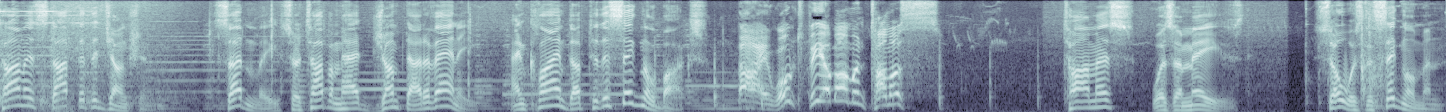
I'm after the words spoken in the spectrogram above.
Thomas stopped at the junction. Suddenly, Sir Topham Hatt jumped out of Annie and climbed up to the signal box. I won't be a moment, Thomas. Thomas was amazed. So was the signalman.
